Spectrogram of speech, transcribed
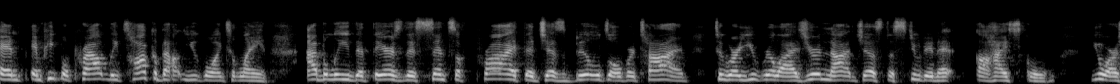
and, and people proudly talk about you going to lane. I believe that there's this sense of pride that just builds over time to where you realize you're not just a student at a high school. You are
